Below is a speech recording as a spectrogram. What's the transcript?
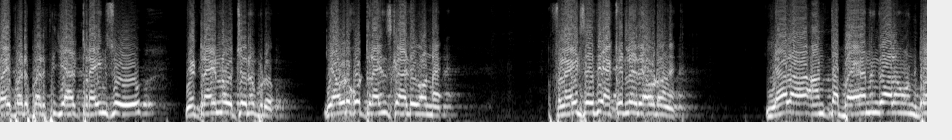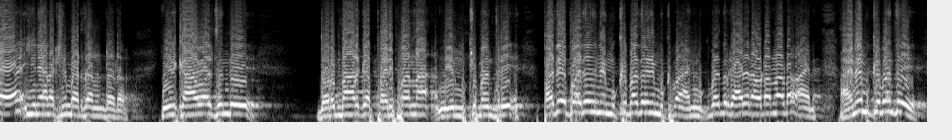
భయపడే పరిస్థితి. ఇవాళ ట్రైన్స్ నేను ట్రైన్లో వచ్చాను ఇప్పుడు. కూడా ట్రైన్స్ ఖాళీగా ఉన్నాయి. ఫ్లైట్స్ అయితే ఎక్కట్లేదు ఎవడనే ఇలా అంత భయానంగా ఉంటే ఈయన ఎలక్షన్ పెడతానంటాడు. ఈయన కావాల్సింది దుర్మార్గ పరిపాలన నేను ముఖ్యమంత్రి. పదే పదే నేను ముఖ్యమంత్రి నేను ముఖ్యమంత్రి ఆయన ముఖ్యమంత్రి కాదని ఎవడన్నాడు ఆయన ఆయనే ముఖ్యమంత్రి.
